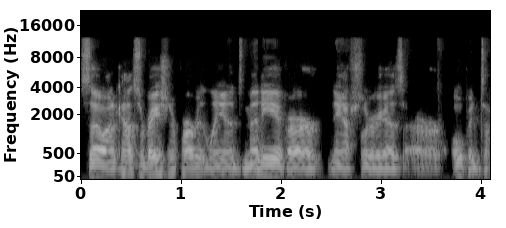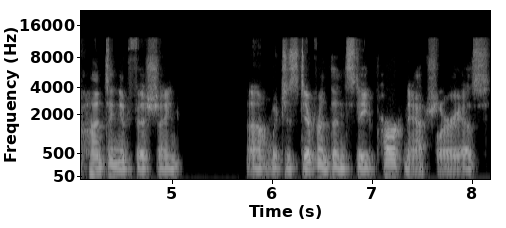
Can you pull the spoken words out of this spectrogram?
So on conservation department lands, many of our natural areas are open to hunting and fishing, um, which is different than state park natural areas.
